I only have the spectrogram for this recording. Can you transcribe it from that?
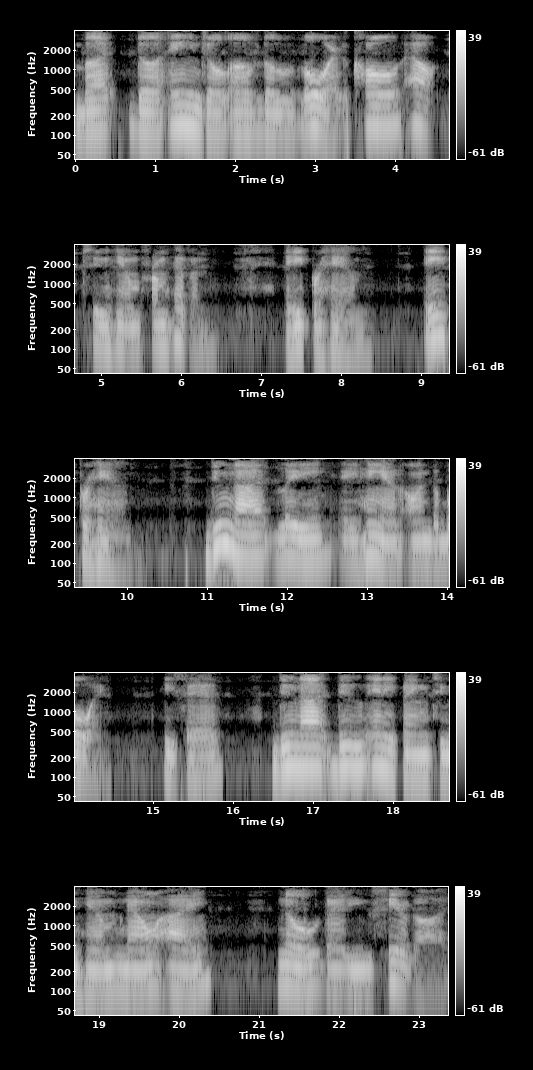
But the angel of the Lord called out to him from heaven, Abraham, Abraham. Do not lay a hand on the boy, he said. Do not do anything to him. Now I know that you fear God,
